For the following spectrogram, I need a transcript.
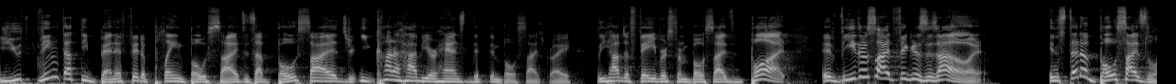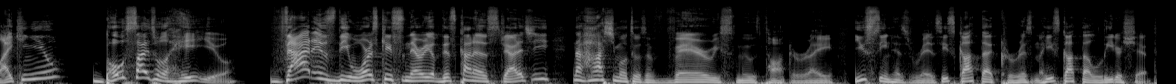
you think that the benefit of playing both sides is that both sides, you kind of have your hands dipped in both sides, right? So you have the favors from both sides. But if either side figures this out, instead of both sides liking you, both sides will hate you. That is the worst case scenario of this kind of strategy. Now, Hashimoto is a very smooth talker, right? You've seen his riz. He's got that charisma. He's got that leadership.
